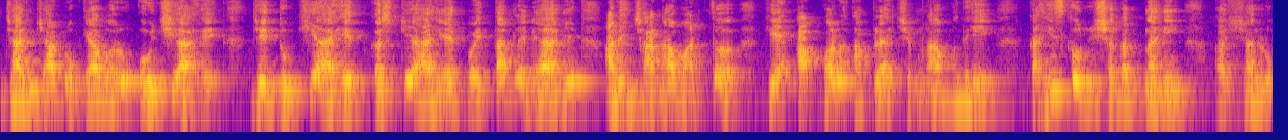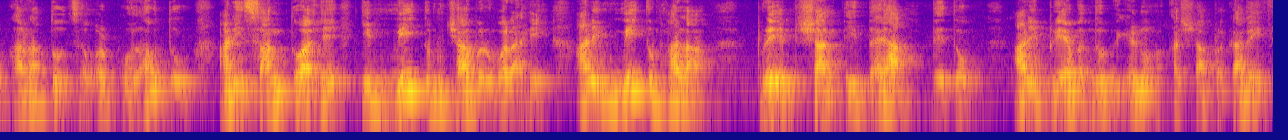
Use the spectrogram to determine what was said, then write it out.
ज्यांच्या डोक्यावर ओची आहेत जे दुःखी आहेत कष्टी आहेत वैतागलेले आहेत आणि ज्यांना वाटतं की आपण आपल्या जीवनामध्ये काहीच करू शकत नाही अशा लोकांना तो जवळ बोलावतो आणि सांगतो आहे की मी तुमच्याबरोबर आहे आणि मी तुम्हाला प्रेम शांती दया देतो. आणि प्रियबंधू बंधू अशा प्रकारे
